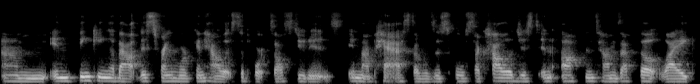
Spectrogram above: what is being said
um, in thinking about this framework and how it supports all students. In my past, I was a school psychologist, and oftentimes I felt like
